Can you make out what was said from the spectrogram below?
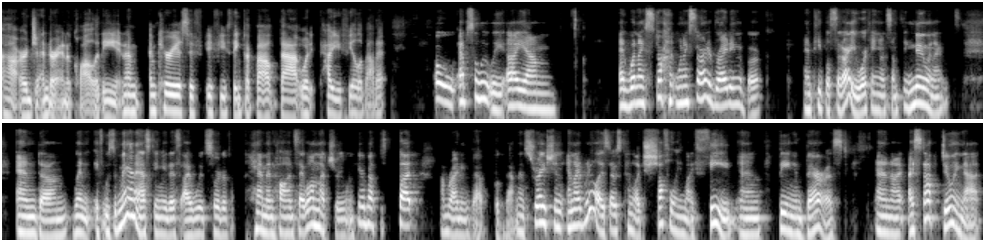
uh, or gender inequality. And I'm, I'm curious if, if you think about that, what, how you feel about it. Oh, absolutely. I um, and when I start when I started writing the book, and people said, "Are you working on something new?" and I and um, when if it was a man asking me this, I would sort of hem and haw and say, "Well, I'm not sure you want to hear about this, but I'm writing a book about menstruation." And I realized I was kind of like shuffling my feet and being embarrassed, and I, I stopped doing that.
